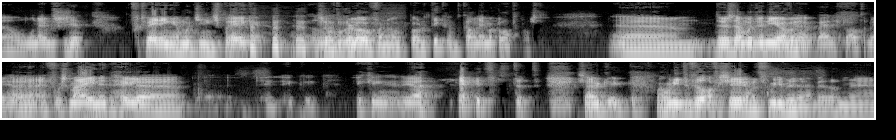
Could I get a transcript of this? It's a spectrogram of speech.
ondernemersgezin. Voor twee dingen moet je niet spreken. dat is over geloof en over politiek, want het kan alleen maar klanten kosten. Uh, dus daar moeten we niet over hebben. Weinig klanten meer. Uh, en volgens mij in het hele. Uh, ik, ik, ik, ging. Ja, dat, dat, ik, ik mag me niet te veel afficheren met familiebedrijven. Dan, uh,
